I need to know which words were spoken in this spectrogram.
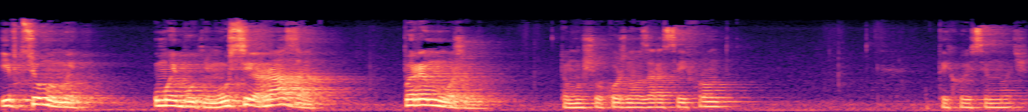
І в цьому ми у майбутньому усі разом переможемо. Тому що у кожного зараз свій фронт. Тихої всім ночі.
